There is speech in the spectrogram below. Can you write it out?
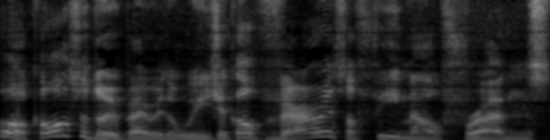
Oh, of course I do, Baby Luigi. I got various of female friends.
